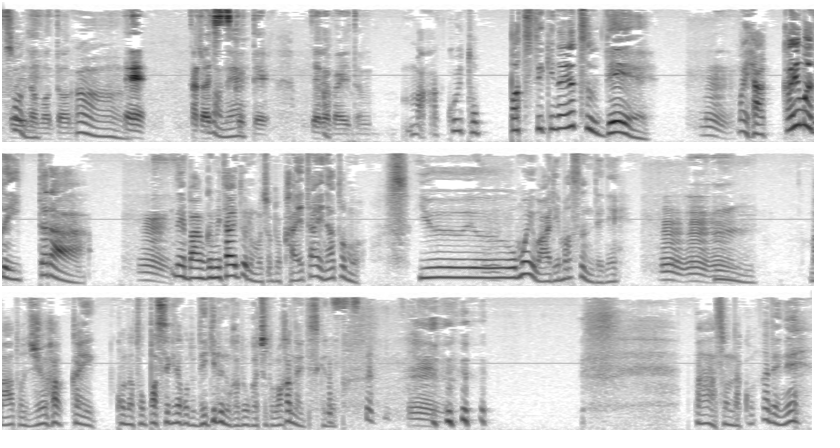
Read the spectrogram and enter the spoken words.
そうういうのもどんうどん、んうん。ええ、形作ってやればいいと思まあ、こういう突発的なやつで、う。うん。まあ、100回まで行ったら、うん。ね、番組タイトルもちょっと変えたいなとも、いう思いはありますんでね。うんうんう。うんん。まあ、あと18回、こんな突発的なことできるのかどうかちょっとわかんないですけど。うん。まあ、そんなこんなでね、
